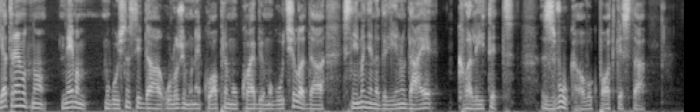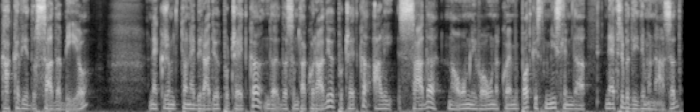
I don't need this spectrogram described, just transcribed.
ja trenutno nemam mogućnosti da uložim u neku opremu koja bi omogućila da snimanje na daljinu daje kvalitet zvuka ovog podcasta kakav je do sada bio. Ne kažem da to ne bi radio od početka, da, da sam tako radio od početka, ali sada na ovom nivou na kojem je podcast mislim da ne treba da idemo nazad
